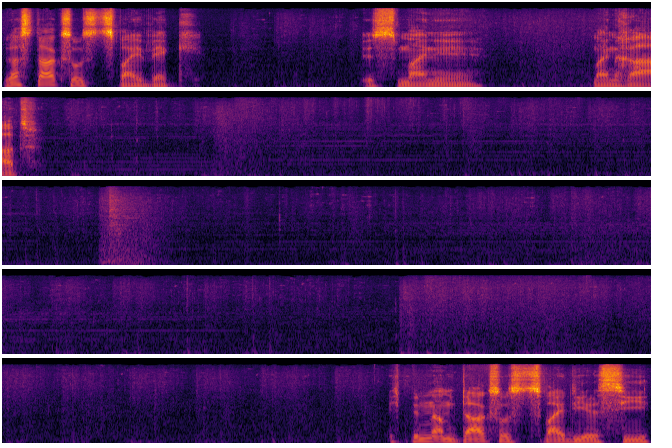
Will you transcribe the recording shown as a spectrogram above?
Lass Dark Souls 2 weg. Ist meine... mein Rat. Ich bin am Dark Souls 2 DLC.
